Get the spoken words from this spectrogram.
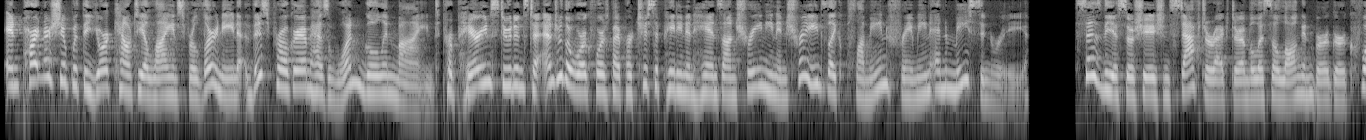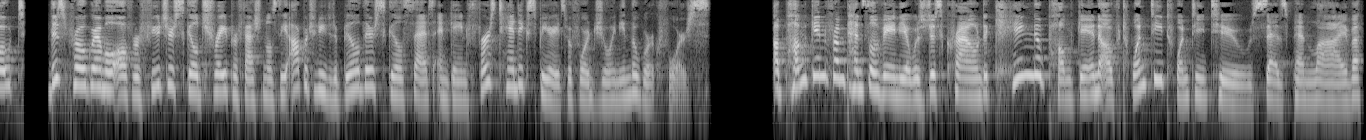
In partnership with the York County Alliance for Learning, this program has one goal in mind preparing students to enter the workforce by participating in hands on training in trades like plumbing, framing, and masonry. Says the association staff director, Melissa Longenberger, quote, this program will offer future skilled trade professionals the opportunity to build their skill sets and gain firsthand experience before joining the workforce. A pumpkin from Pennsylvania was just crowned King Pumpkin of 2022, says Penn Live.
